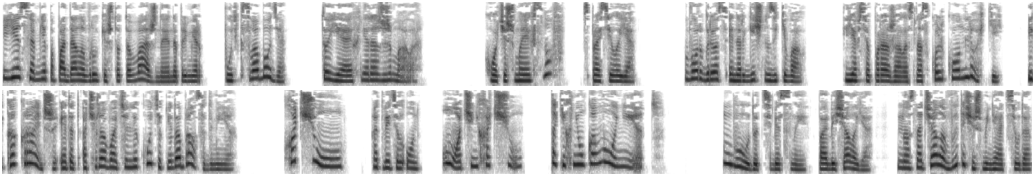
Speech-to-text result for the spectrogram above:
Если мне попадало в руки что-то важное, например, путь к свободе, то я их не разжимала. «Хочешь моих снов?» — спросила я. Вор грез энергично закивал. Я все поражалась, насколько он легкий, и как раньше этот очаровательный котик не добрался до меня. «Хочу!» — ответил он. «Очень хочу! Таких ни у кого нет!» «Будут тебе сны», — пообещала я. «Но сначала вытащишь меня отсюда».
